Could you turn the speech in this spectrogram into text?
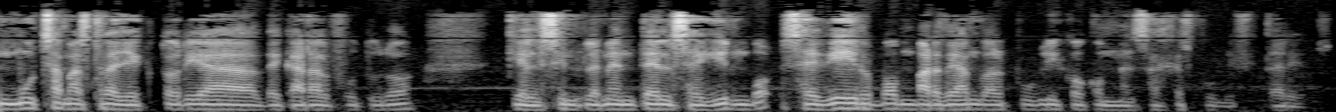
mucha más trayectoria de cara al futuro que el simplemente el seguir, seguir bombardeando al público con mensajes publicitarios.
